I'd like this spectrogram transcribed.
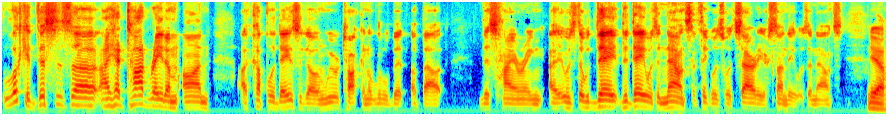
look at this is uh I had Todd Radom on a couple of days ago and we were talking a little bit about this hiring. Uh, it was the day the day it was announced. I think it was what Saturday or Sunday it was announced. Yeah.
